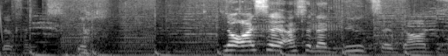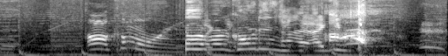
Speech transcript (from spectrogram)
Difference. No, I said I said that dude said dodge it. Oh, come on. oh, I'm recording! I keep.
